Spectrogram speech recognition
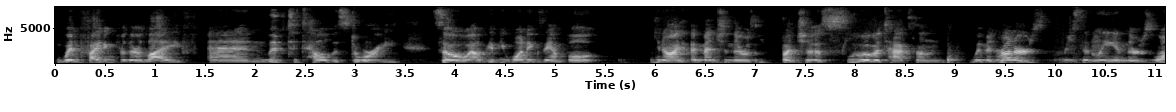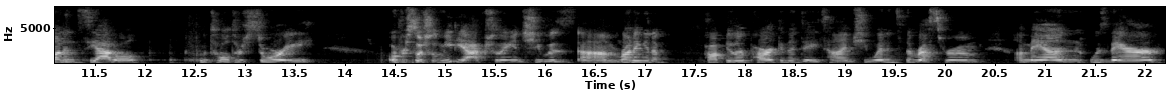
when fighting for their life and live to tell the story. So I'll give you one example. You know, I, I, mentioned there was a bunch of a slew of attacks on women runners recently, and there's one in Seattle who told her story over social media actually, and she was um, running in a popular park in the daytime. She went into the restroom. A man was there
